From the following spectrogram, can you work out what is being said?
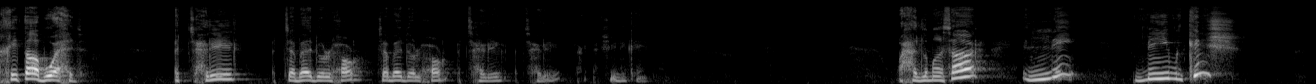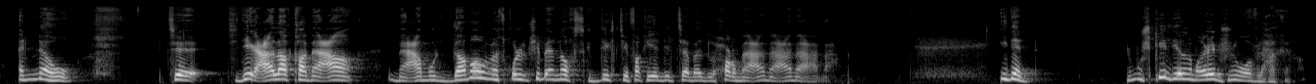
خطاب واحد. التحرير التبادل الحر التبادل الحر التحرير التحرير هادشي اللي كاين؟ واحد المسار اللي ما يمكنش أنه تدير علاقة مع مع منظمة وما تقولكش بأنه خصك دير اتفاقية ديال التبادل الحر مع مع مع مع. اذا المشكل ديال المغرب شنو هو في الحقيقة؟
